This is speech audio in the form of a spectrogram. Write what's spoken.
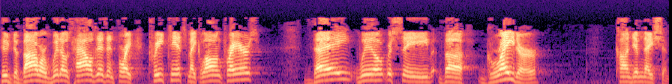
who devour widows' houses and for a pretense make long prayers. They will receive the greater condemnation.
